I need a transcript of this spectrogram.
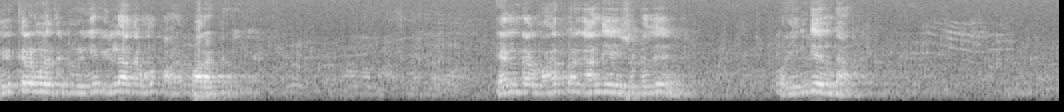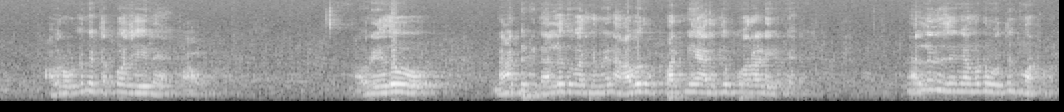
இருக்கிறவங்கள திட்டுவீங்க இல்லாதவங்களும் பாராட்டுவீங்க. என்றால் மகாத்மா காந்தியை சொன்னது ஒரு இந்தியன் தான். அவர் ஒன்றுமே தப்பாக செய்யல பாவம். அவர் ஏதோ நாட்டுக்கு நல்லது வரணுமே அவர் பட்னியாக இருந்து போராடிக்கிட்டார். நல்லது செஞ்சால் மட்டும் ஒத்துக்க மாட்டோம்.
